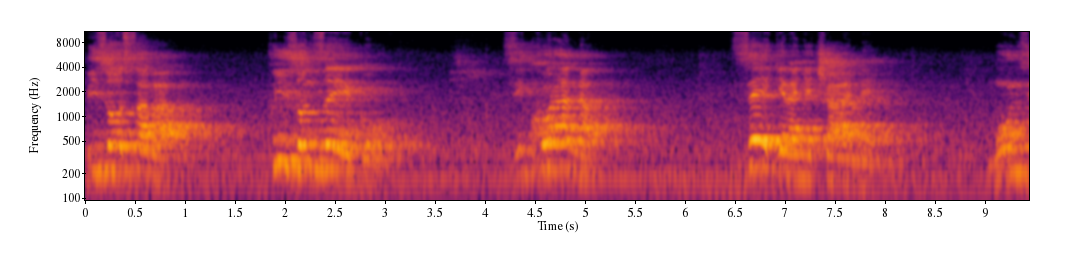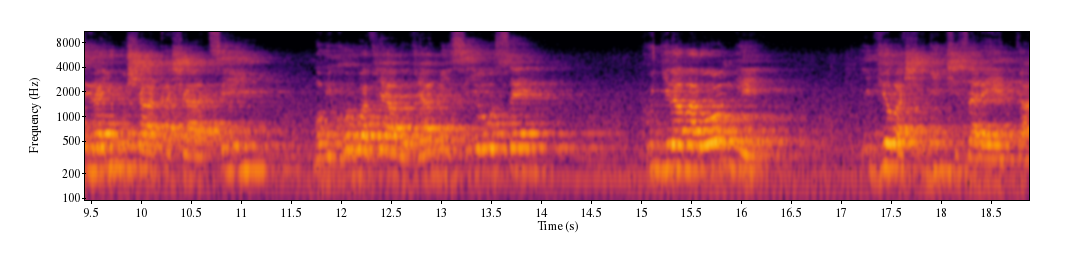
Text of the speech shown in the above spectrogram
Bizosaba ko izo nzego zikorana zegeranye cyane mu nzira y'ubushakashatsi mu bikorwa byabo bya misi yose kugira baronke ibyo bashyigikiza leta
